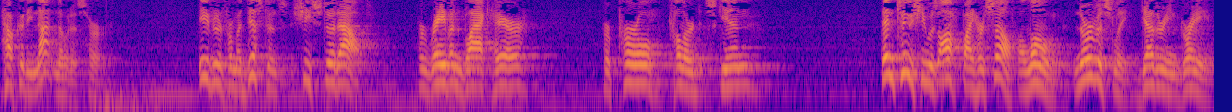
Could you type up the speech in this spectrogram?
How could he not notice her? Even from a distance, she stood out. Her raven black hair, her pearl colored skin. Then, too, she was off by herself, alone, nervously gathering grain.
